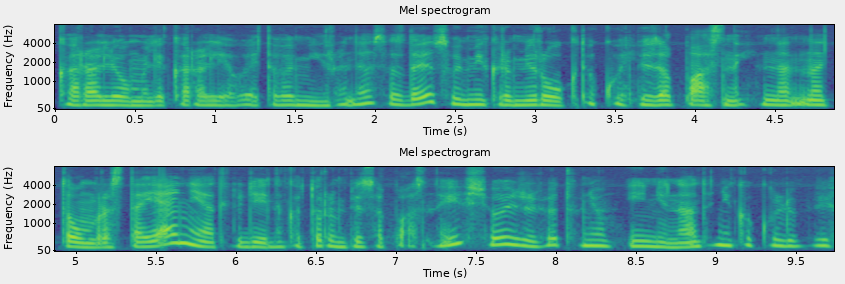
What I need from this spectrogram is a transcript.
королем или королевой этого мира, да, создает свой микромирок такой безопасный на, на том расстоянии от людей, на котором безопасно. И все, и живет в нем. И не надо никакой любви.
